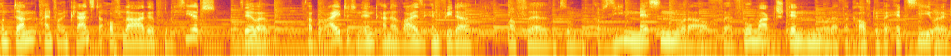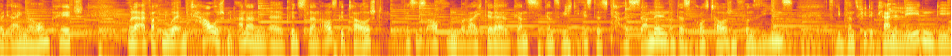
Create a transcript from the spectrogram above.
und dann einfach in kleinster Auflage produziert, selber verbreitet in irgendeiner Weise, entweder auf, äh, so, auf Sien-Messen oder auf äh, Flohmarktständen oder verkauft über Etsy oder über die eigene Homepage oder einfach nur im Tausch mit anderen äh, Künstlern ausgetauscht. Das ist auch ein Bereich, der da ganz, ganz wichtig ist, das, das Sammeln und das Austauschen von Scenes. Es gibt ganz viele kleine Läden, die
